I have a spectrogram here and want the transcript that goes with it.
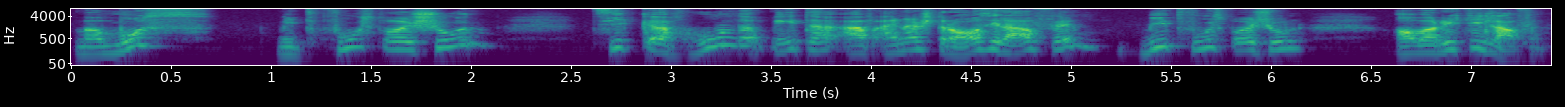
Man muss mit Fußballschuhen ca. 100 Meter auf einer Straße laufen, mit Fußballschuhen, aber richtig laufen.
